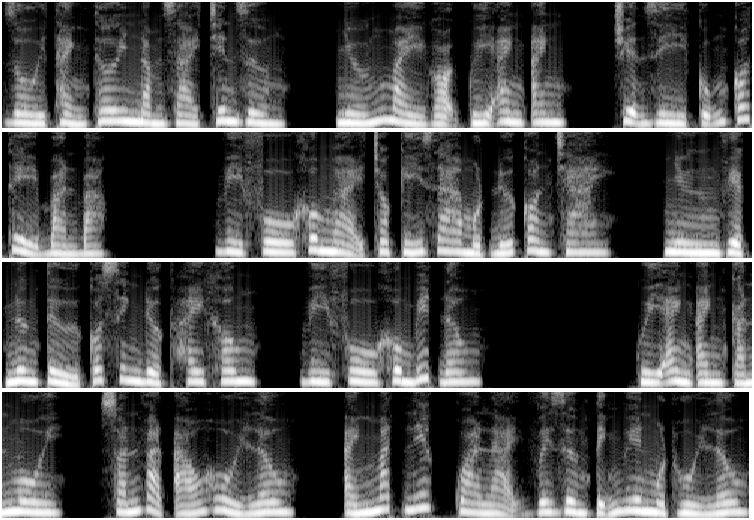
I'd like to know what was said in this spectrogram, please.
rồi thành thơi nằm dài trên giường, nhướng mày gọi quý anh anh, chuyện gì cũng có thể bàn bạc. Vì phù không ngại cho ký ra một đứa con trai, nhưng việc nương tử có sinh được hay không, vi phu không biết đâu. Quý anh anh cắn môi, xoắn vạt áo hồi lâu, ánh mắt liếc qua lại với Dương Tĩnh Nguyên một hồi lâu,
